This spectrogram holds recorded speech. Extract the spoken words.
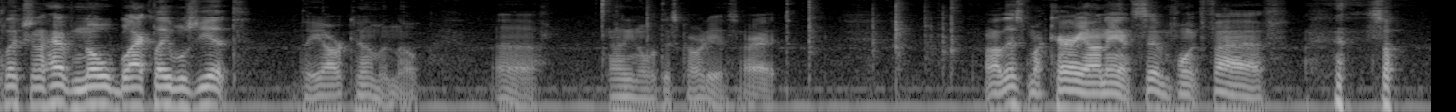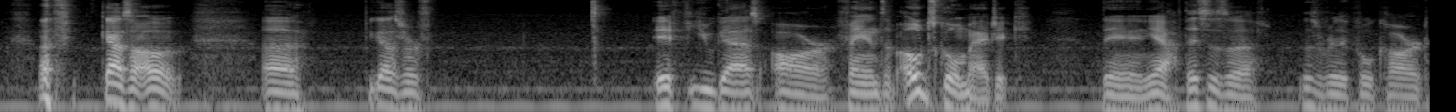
collection. I have no black labels yet. They are coming, though. Uh, I don't even know what this card is. Alright. Oh, this is my Carrion Ant 7.5. so, guys are, oh, uh, you guys are, if you guys are fans of old school Magic, then yeah, this is a this is a really cool card.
